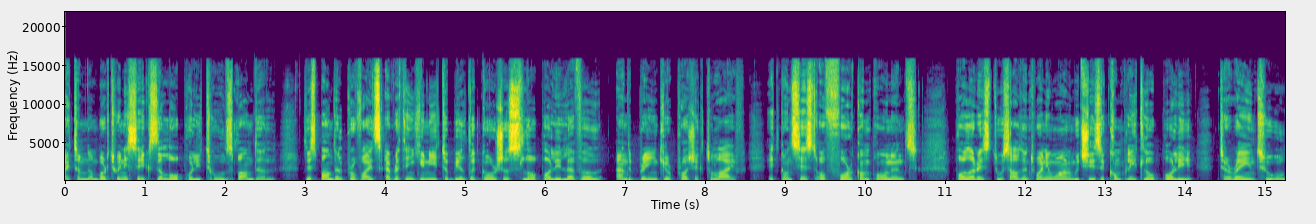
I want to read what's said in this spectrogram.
Item number 26, the Low Poly Tools Bundle. This bundle provides everything you need to build a gorgeous low poly level and bring your project to life. It consists of four components. Polaris 2021, which is a complete low poly terrain tool,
